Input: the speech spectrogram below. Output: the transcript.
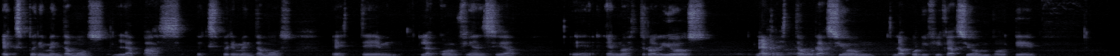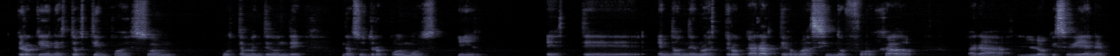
experimentamos la paz, experimentamos este, la confianza eh, en nuestro Dios, la restauración, la purificación, porque creo que en estos tiempos son justamente donde nosotros podemos ir, este, en donde nuestro carácter va siendo forjado para lo que se viene.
